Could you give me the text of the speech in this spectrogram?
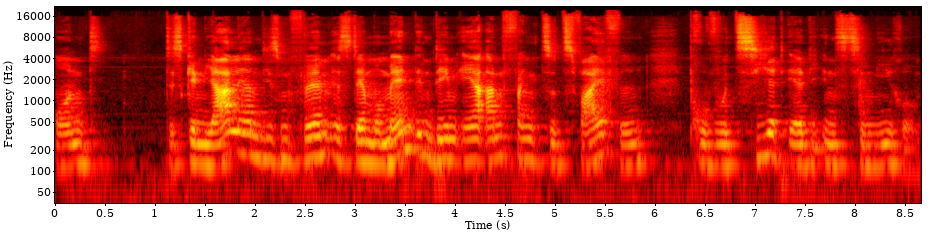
Und das Geniale an diesem Film ist der Moment, in dem er anfängt zu zweifeln, provoziert er die Inszenierung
